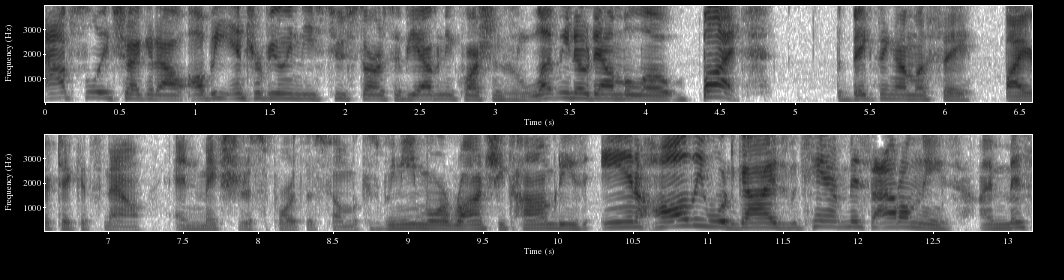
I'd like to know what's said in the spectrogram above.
absolutely check it out. I'll be interviewing these two stars. If you have any questions, let me know down below. But the big thing I must say, buy your tickets now and make sure to support this film because we need more raunchy comedies in Hollywood, guys. We can't miss out on these. I miss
